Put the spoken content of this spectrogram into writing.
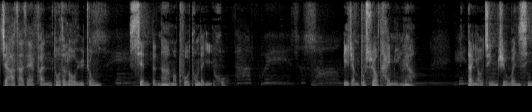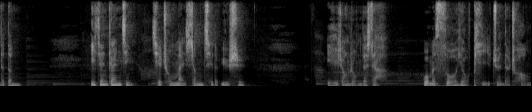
夹杂在繁多的楼宇中，显得那么普通的一户。一盏不需要太明亮，但要精致温馨的灯，一间干净且充满香气的浴室，一张容得下我们所有疲倦的床，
